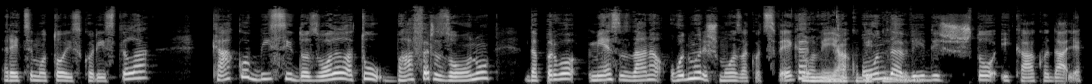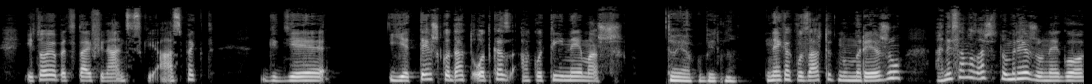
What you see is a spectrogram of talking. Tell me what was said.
recimo to iskoristila kako bi si dozvolila tu buffer zonu da prvo mjesec dana odmoriš mozak od svega i onda vidiš što i kako dalje. I to je opet taj financijski aspekt gdje je teško dati otkaz ako ti nemaš to je jako bitno. nekakvu zaštitnu mrežu, a ne samo zaštitnu mrežu, nego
